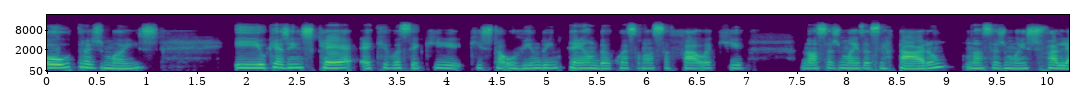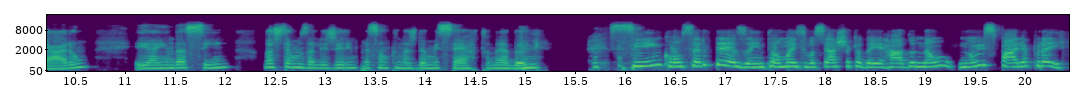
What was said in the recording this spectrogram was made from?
outras mães. E o que a gente quer é que você que, que está ouvindo entenda com essa nossa fala que nossas mães acertaram, nossas mães falharam, e ainda assim nós temos a ligeira impressão que nós demos certo, né, Dani? Sim, com certeza. Então, mãe, se você acha que eu dei errado, não, não espalha por aí.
